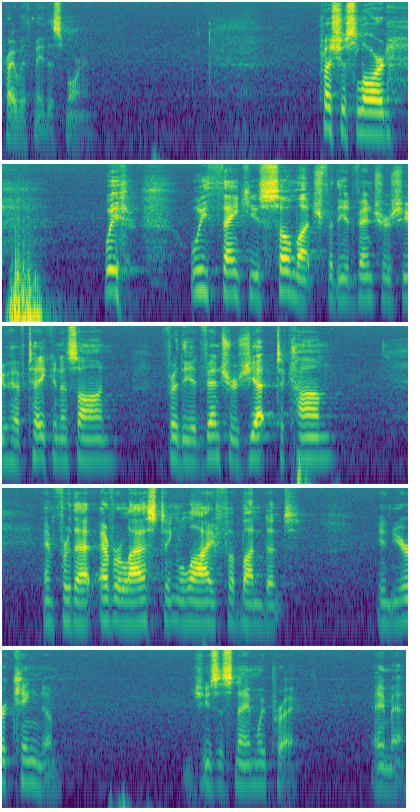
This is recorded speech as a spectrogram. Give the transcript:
Pray with me this morning. Precious Lord, we, we thank you so much for the adventures you have taken us on, for the adventures yet to come, and for that everlasting life abundant in your kingdom. In Jesus' name we pray. Amen.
